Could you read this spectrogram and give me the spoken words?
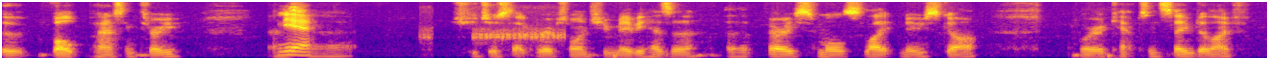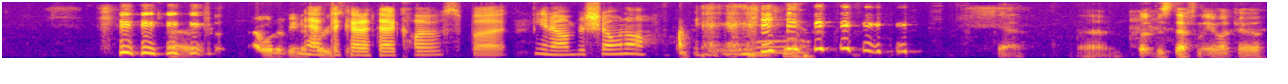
the bolt passing through. And, Yeah. uh, she just like rips one. She maybe has a, a very small, slight new scar where a captain saved her life. Uh, that would have been have to cut it that close, but you know, I'm just showing off. Um, but there's definitely like a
